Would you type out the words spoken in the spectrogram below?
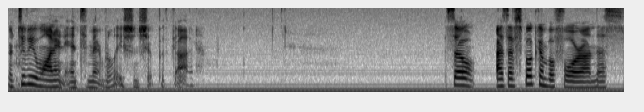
or do we want an intimate relationship with God? So, as I've spoken before on this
